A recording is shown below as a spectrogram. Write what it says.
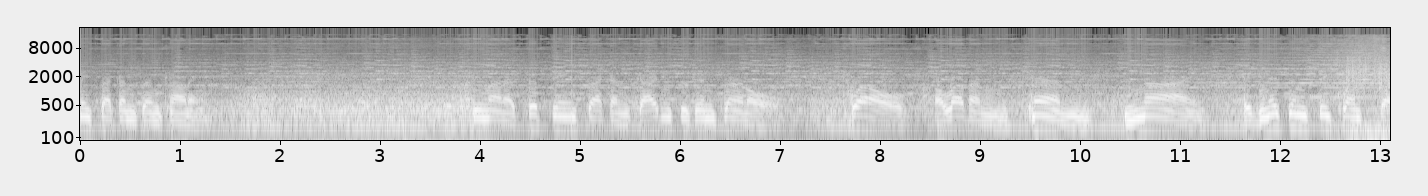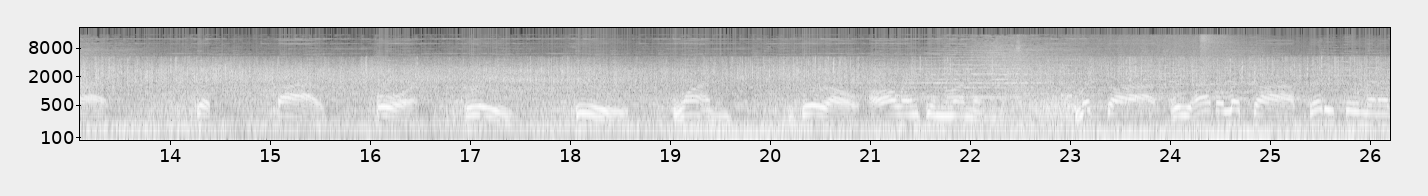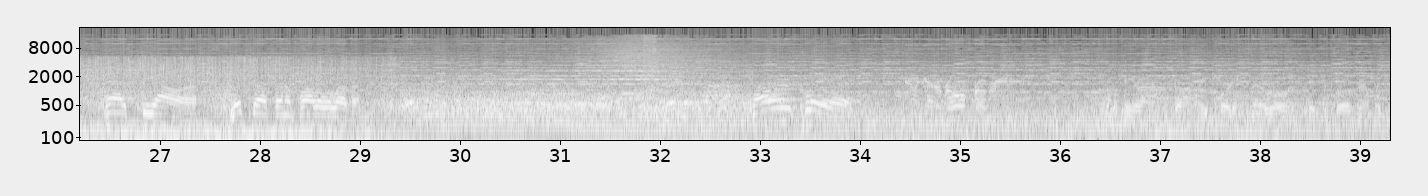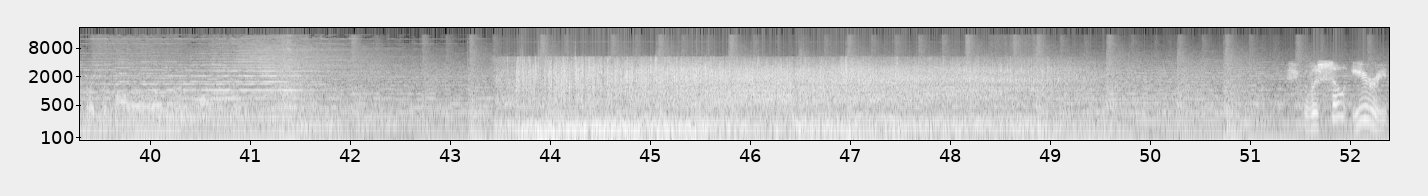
20 seconds and counting. T minus 15 seconds. Guidance is internal. 12, 11, 10, 9. Ignition sequence start. 6, 5, 4, 3, 2, 1, 0. All engine running. Liftoff. We have a liftoff. 32 minutes past the hour. Liftoff on Apollo 11. Tower cleared. We got a roll program. Neil Armstrong reporting the roll and pitch program, which puts Apollo 11 on top. It was so eerie.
